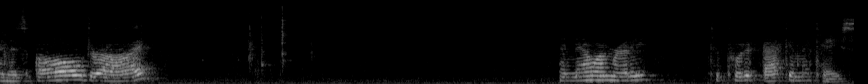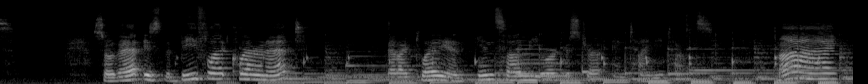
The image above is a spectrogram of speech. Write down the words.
And it's all dry. And now I'm ready to put it back in the case. So that is the B-flat clarinet that I play in Inside the Orchestra in Tiny Tots. Bye!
